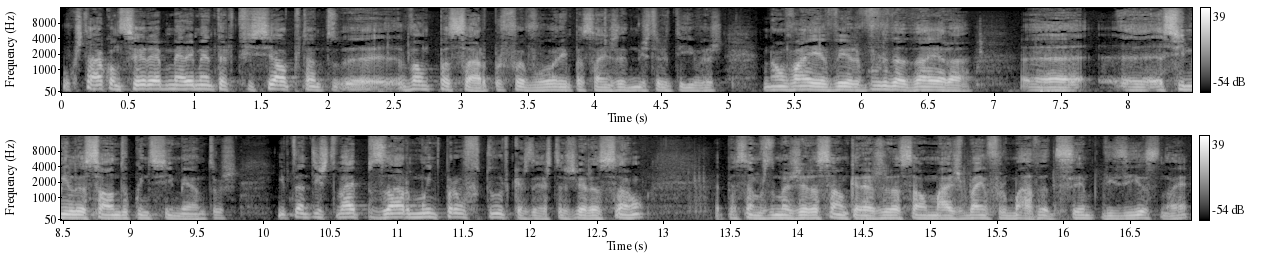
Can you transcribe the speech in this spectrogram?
o que está a acontecer é meramente artificial. Portanto, eh, vão passar, por favor, em passagens administrativas. Não vai haver verdadeira eh, assimilação de conhecimentos e, portanto, isto vai pesar muito para o futuro. Quer dizer, esta geração, passamos de uma geração que era a geração mais bem formada de sempre, dizia-se, não é?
